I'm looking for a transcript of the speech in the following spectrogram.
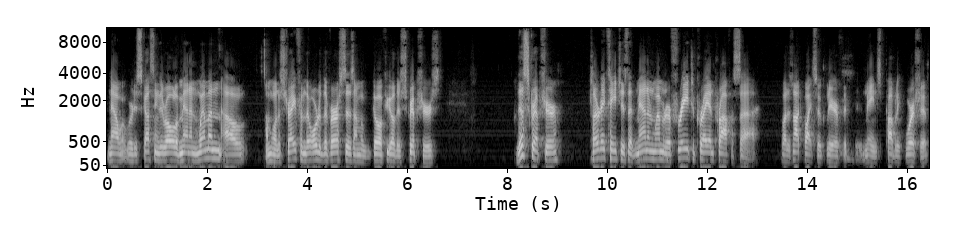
Now we're discussing the role of men and women. I'll, I'm going to stray from the order of the verses. I'm going to go a few other scriptures. This scripture clearly teaches that men and women are free to pray and prophesy. Well, it's not quite so clear if it, means public worship.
